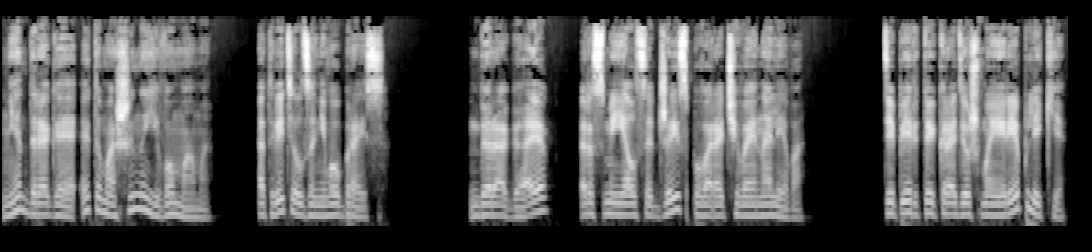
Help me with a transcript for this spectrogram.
«Нет, дорогая, это машина его мамы», — ответил за него Брайс. «Дорогая?» — рассмеялся Джейс, поворачивая налево. «Теперь ты крадешь мои реплики?»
